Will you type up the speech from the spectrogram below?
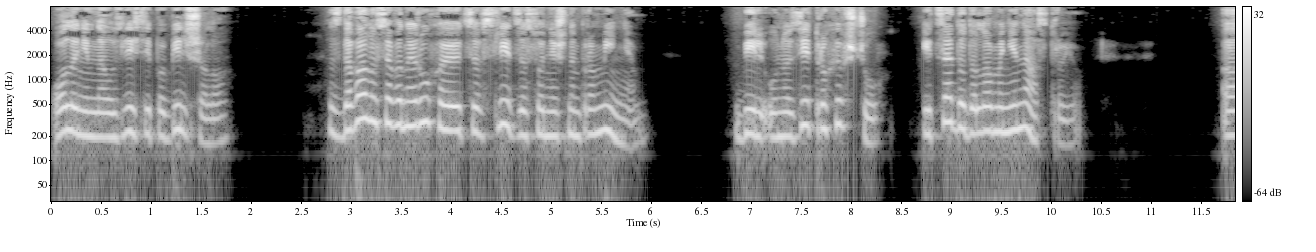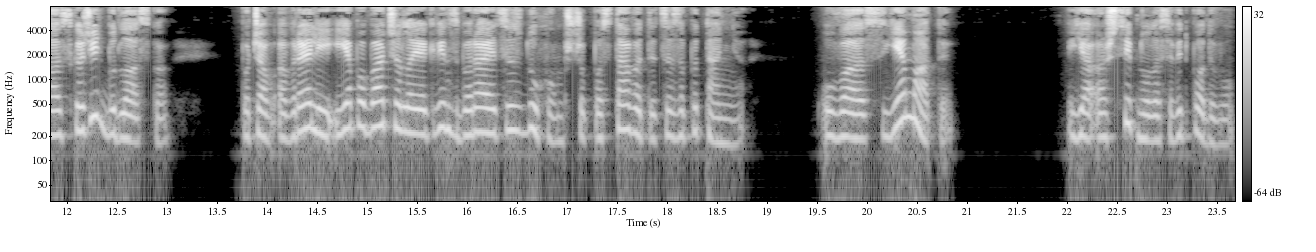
Оленів на узлісі побільшало. Здавалося, вони рухаються вслід за сонячним промінням. Біль у нозі трохи вщух, і це додало мені настрою. А скажіть, будь ласка, почав Аврелій, і я побачила, як він збирається з духом, щоб поставити це запитання. У вас є мати? Я аж сіпнулася від подиву.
